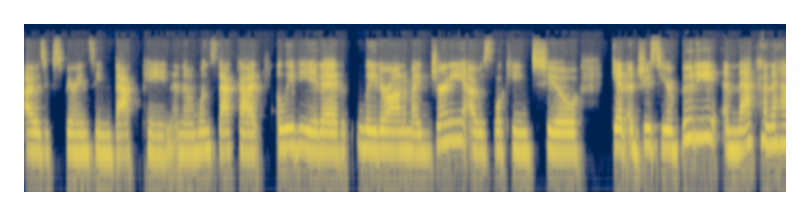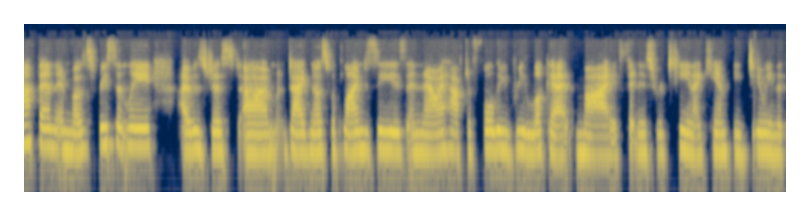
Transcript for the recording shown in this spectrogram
I was experiencing back pain. And then once that got alleviated later on in my journey, I was looking to get a juicier booty, and that kind of happened. And most recently, I was just um, diagnosed with Lyme disease, and now I have to fully relook at my fitness routine. I can't be doing the,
